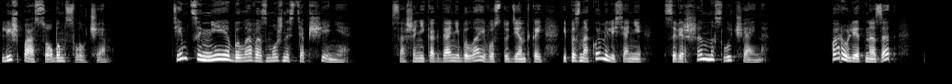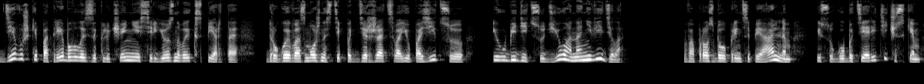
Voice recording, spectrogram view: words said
лишь по особым случаям. Тем ценнее была возможность общения. Саша никогда не была его студенткой, и познакомились они совершенно случайно. Пару лет назад девушке потребовалось заключение серьезного эксперта, другой возможности поддержать свою позицию и убедить судью она не видела. Вопрос был принципиальным и сугубо теоретическим,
